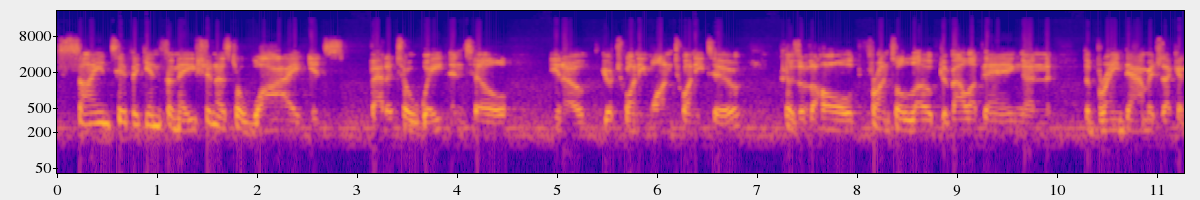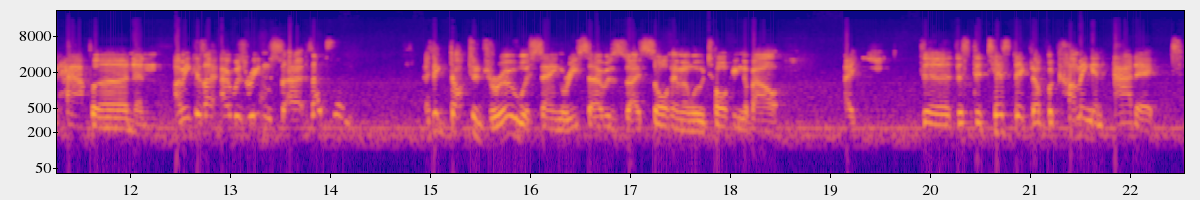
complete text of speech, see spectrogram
scientific information as to why it's better to wait until you know you're 21, 22, because of the whole frontal lobe developing and the brain damage that can happen. And I mean, because I, I was reading, uh, actually- I think Dr. Drew was saying recently. I was I saw him and we were talking about the the statistic of becoming an addict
